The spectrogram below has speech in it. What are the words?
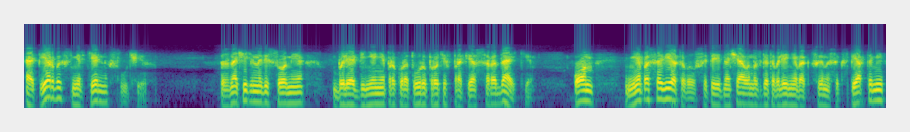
о первых смертельных случаях. Значительно весомее были обвинения прокуратуры против профессора Дайки. Он не посоветовался перед началом изготовления вакцины с экспертами,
